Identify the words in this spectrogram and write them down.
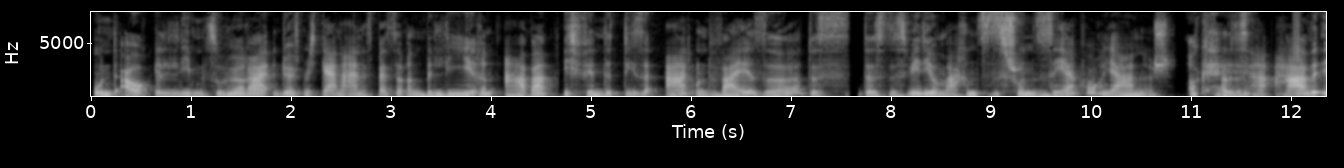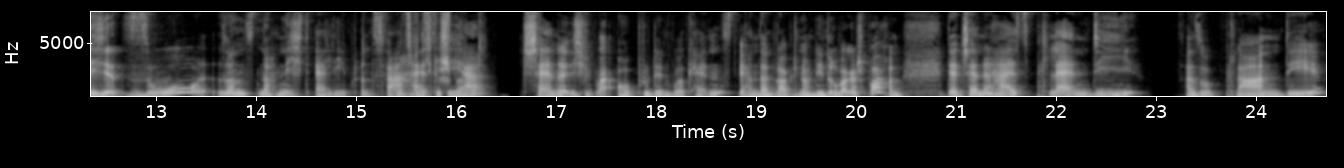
und auch ihr lieben Zuhörer dürft mich gerne eines Besseren belehren, aber ich finde diese Art und Weise des, des, des Videomachens ist schon sehr koreanisch. Okay. Also das ha habe ich jetzt so sonst noch nicht erlebt. Und zwar jetzt heißt der Channel, ich ob du den wohl kennst, wir haben dann glaube ich noch nie drüber gesprochen. Der Channel heißt Plan D, also Plan D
